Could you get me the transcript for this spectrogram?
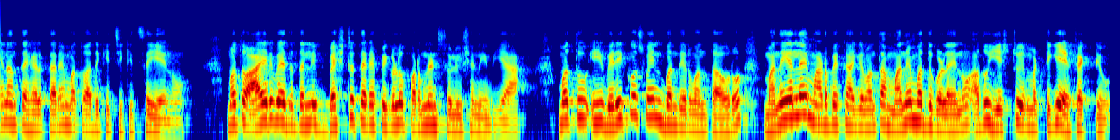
ಏನಂತ ಹೇಳ್ತಾರೆ ಮತ್ತು ಅದಕ್ಕೆ ಚಿಕಿತ್ಸೆ ಏನು? ಮತ್ತು ಆಯುರ್ವೇದದಲ್ಲಿ ಬೆಸ್ಟ್ ಥೆರಪಿಗಳು ಪರ್ಮನೆಂಟ್ ಸೊಲ್ಯೂಷನ್ ಇದೆಯಾ? ಮತ್ತು ಈ ವೆರಿಕೋಸ್ ವೇನ್ ಬಂದಿರುವಂಥವರು ಮನೆಯಲ್ಲೇ ಮಾಡಬೇಕಾಗಿರುವಂಥ ಮನೆಮದ್ದುಗಳೇನು ಅದು ಎಷ್ಟು ಮಟ್ಟಿಗೆ ಎಫೆಕ್ಟಿವ್?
